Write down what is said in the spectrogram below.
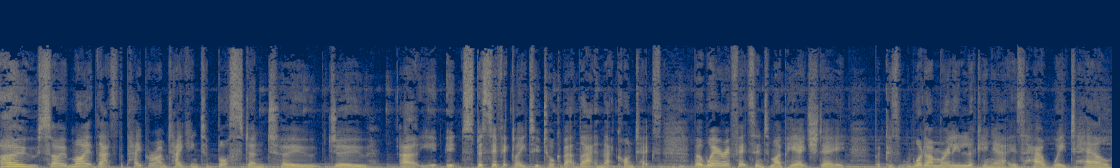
Oh, so my that's the paper I'm taking to Boston to do. Uh, it, specifically to talk about that in that context, but where it fits into my PhD, because what I'm really looking at is how we tell,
